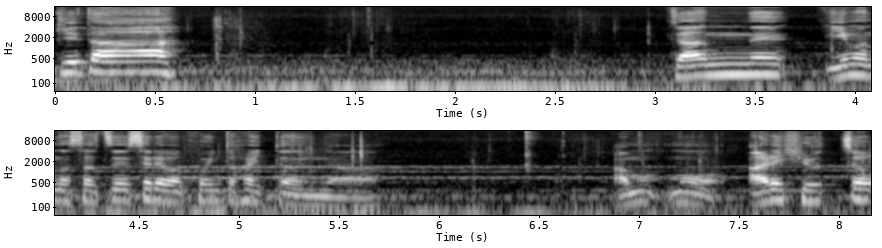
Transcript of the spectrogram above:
消えた残念。今の撮影すればポイント入ったのにな。あもうあれ拾っちゃお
